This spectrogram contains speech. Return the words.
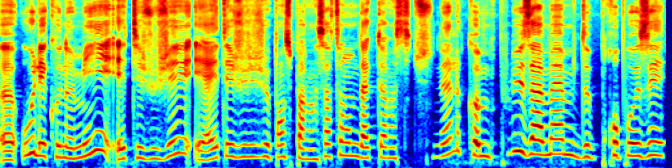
euh, où l'économie était jugée et a été jugée, je pense, par un certain nombre d'acteurs institutionnels comme plus à même de proposer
